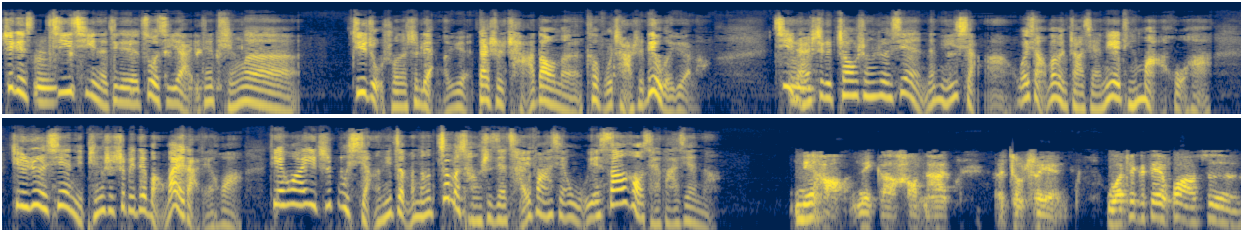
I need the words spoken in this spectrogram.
这个机器呢，这个座机啊，已经停了，机主说的是两个月，但是查到呢，客服查是六个月了。既然是个招生热线，那你想啊，我想问问张先生，你也挺马虎哈。这个热线你平时是不是得往外打电话？电话一直不响，你怎么能这么长时间才发现？五月三号才发现呢？你好，那个好男，呃，主持人，我这个电话是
